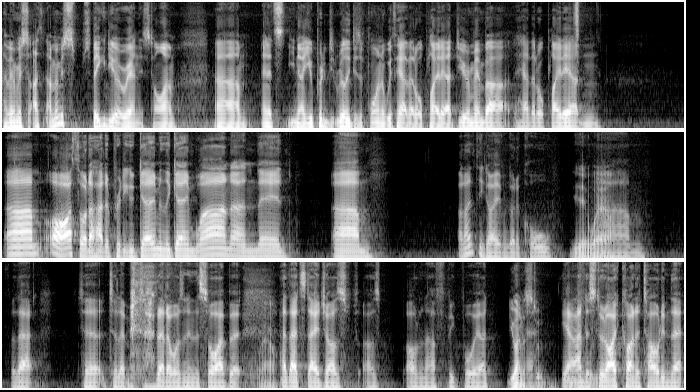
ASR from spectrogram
I remember, I, I remember speaking to you around this time, um, and it's you know you're pretty really disappointed with how that all played out. Do you remember how that all played out? And Um, oh, I thought I had a pretty good game in the game one, and then um, I don't think I even got a call yeah, wow, um, for that to to let me know that I wasn't in the side. But wow, at that stage, I was I was old enough, big boy. I you understood. yeah, I understood. I kind of told him that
